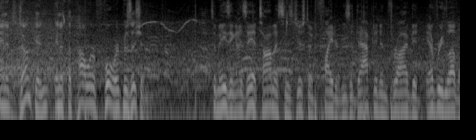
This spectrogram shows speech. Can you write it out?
and it's Duncan in at the power forward position. It's amazing. Isaiah Thomas is just a fighter. He's adapted and thrived at every level.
